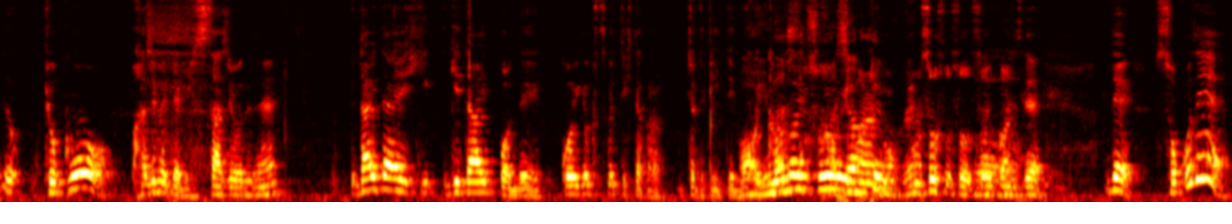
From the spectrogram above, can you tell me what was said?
で曲を初めてスタジオでね大体ひギター一本でこういう曲作ってきたからちょっと聴いてみたいな感じであ未だにそれをやってんのね。始まるうんそうそうそうそういう感じででそこで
